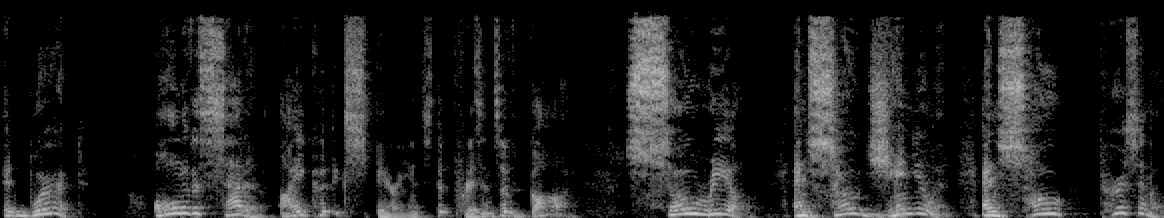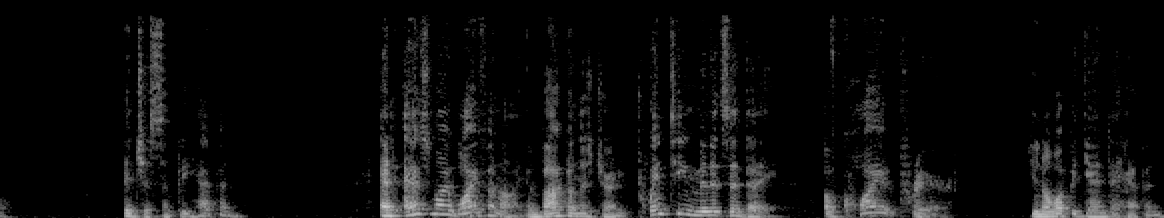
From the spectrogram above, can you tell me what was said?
It worked. All of a sudden, I could experience the presence of God. So real and so genuine and so personal. It just simply happened. And as my wife and I embarked on this journey, 20 minutes a day of quiet prayer, you know what began to happen?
